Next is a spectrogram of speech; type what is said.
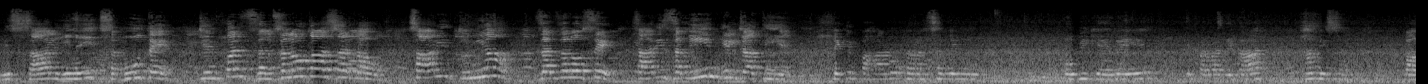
मिसाल ही नहीं सबूत है, जिन पर जलजलों का असर ना हो। सारी दुनिया जलजलों से, सारी ज़मीन हिल जाती है। लेकिन पहाड़ों पर असर नहीं होता वो भी कह रहे हैं कि परवादिगार हम इस का,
